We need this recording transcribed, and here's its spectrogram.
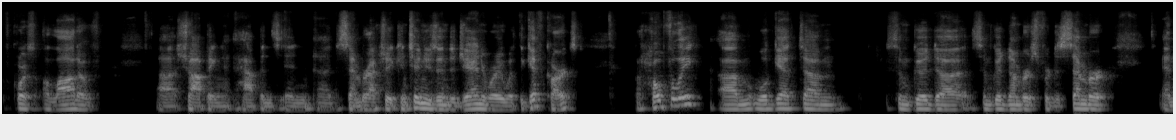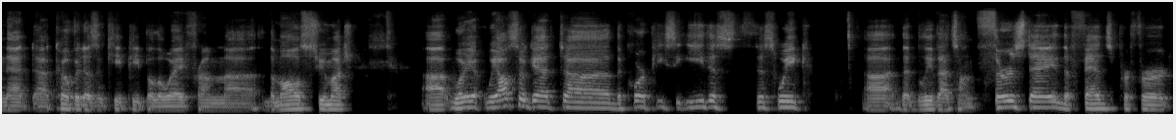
Of course, a lot of uh, shopping happens in uh, December. Actually, continues into January with the gift cards. But hopefully, um, we'll get um, some good uh, some good numbers for December and that uh, COVID doesn't keep people away from uh, the malls too much. Uh, we, we also get uh, the core PCE this this week. Uh, I believe that's on Thursday. The Fed's preferred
